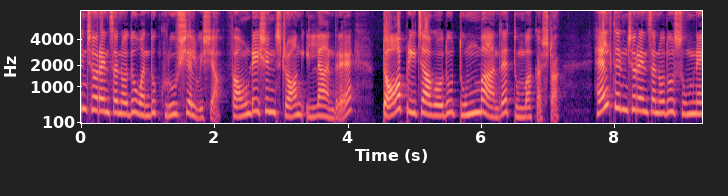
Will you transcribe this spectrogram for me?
ಇನ್ಶೂರೆನ್ಸ್ ಅನ್ನೋದು ಒಂದು ಕ್ರೂಷಿಯಲ್ ವಿಷಯ. ಫೌಂಡೇಶನ್ ಸ್ಟ್ರಾಂಗ್ ಇಲ್ಲ ಅಂದರೆ ಟಾಪ್ ರೀಚ್ ಆಗೋದು ತುಂಬ ಅಂದರೆ ತುಂಬ ಕಷ್ಟ. ಹೆಲ್ತ್ ಇನ್ಶೂರೆನ್ಸ್ ಅನ್ನೋದು ಸುಮ್ಮನೆ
